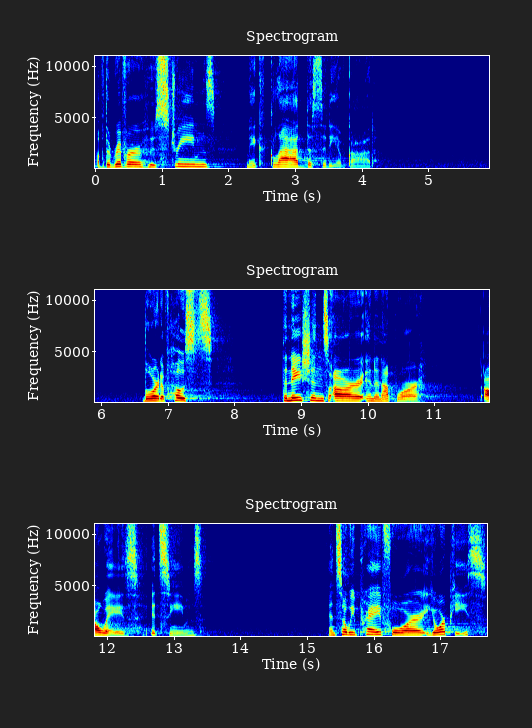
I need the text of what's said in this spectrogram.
of the river whose streams make glad the city of God. Lord of hosts, the nations are in an uproar, always, it seems. And so we pray for your peace,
